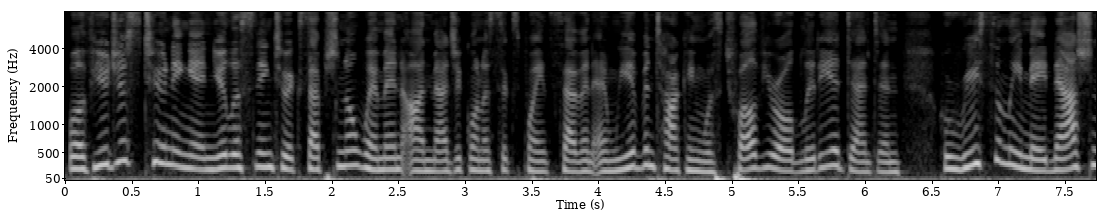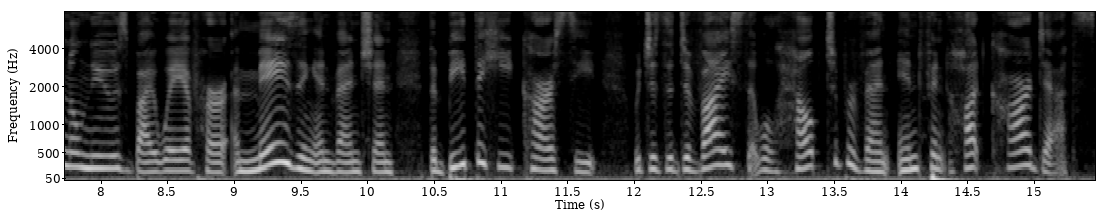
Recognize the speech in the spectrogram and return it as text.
Well, if you're just tuning in, you're listening to Exceptional Women on Magic 106.7, and we have been talking with 12 year old Lydia Denton, who recently made national news by way of her amazing invention, the Beat the Heat car seat, which is a device that will help to prevent infant hot car deaths.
